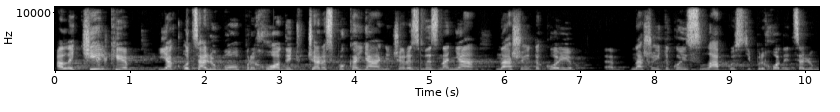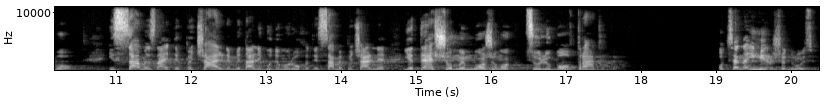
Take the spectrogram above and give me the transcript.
Але тільки як оця любов приходить через покаяння, через визнання нашої такої, е, нашої такої слабкості, приходить ця любов. І саме, знаєте, печальне, ми далі будемо рухати, саме печальне є те, що ми можемо цю любов втратити. Оце найгірше, друзі.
